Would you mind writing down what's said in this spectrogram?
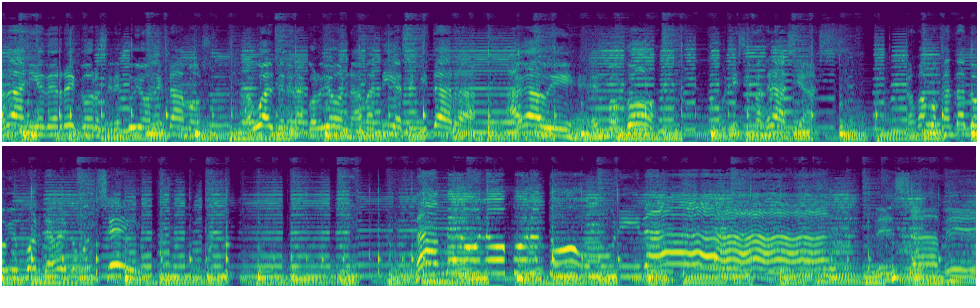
a Dani de Records, el estudio donde estamos, a Walter en acordeón, a Matías en guitarra, a Gaby en bongó. Muchísimas gracias. Nos vamos cantando bien fuerte, a ver cómo dice. Dame una oportunidad de saber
